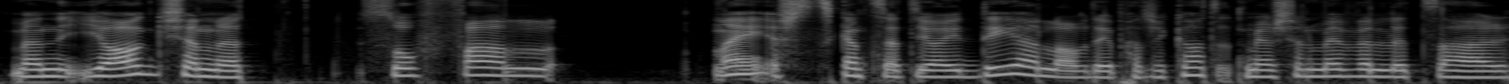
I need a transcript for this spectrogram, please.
Men jag känner att i så fall, nej jag ska inte säga att jag är del av det patriarkatet men jag känner mig väldigt så här eh,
